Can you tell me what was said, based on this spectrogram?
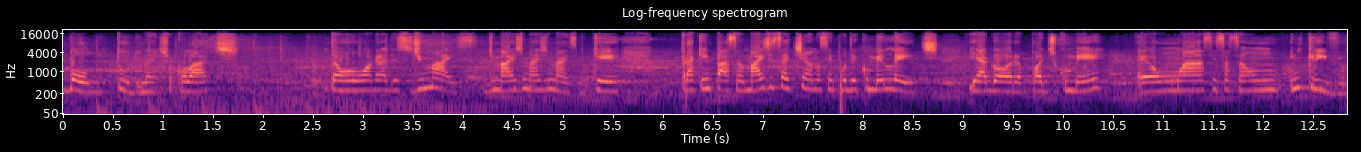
bolo, tudo, né? Chocolate. Então eu agradeço demais, demais, demais, demais, porque para quem passa mais de sete anos sem poder comer leite e agora pode comer, é uma sensação incrível.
